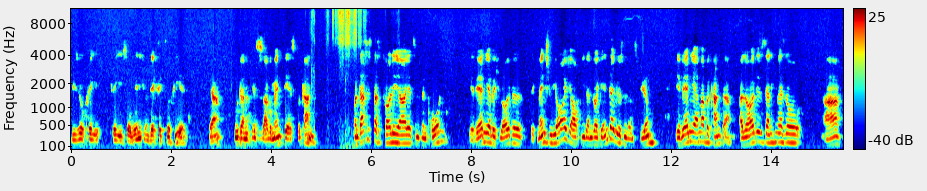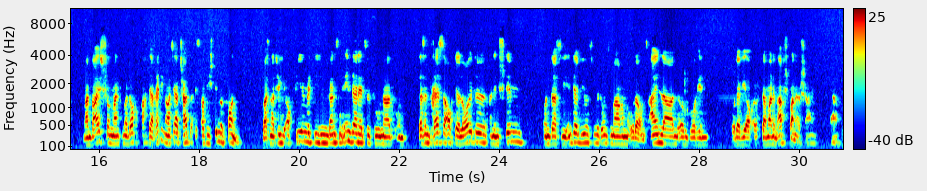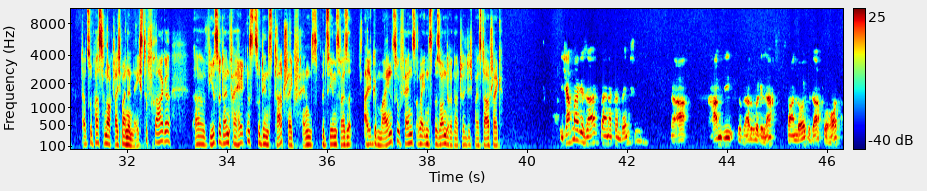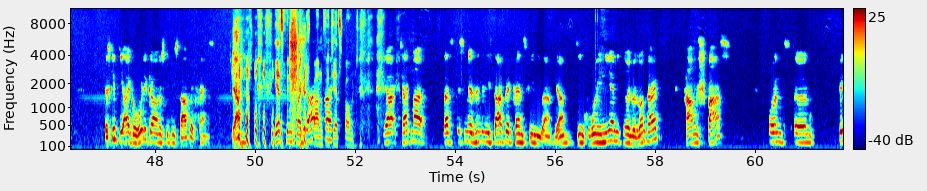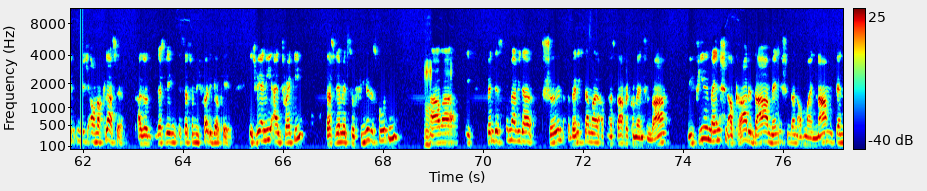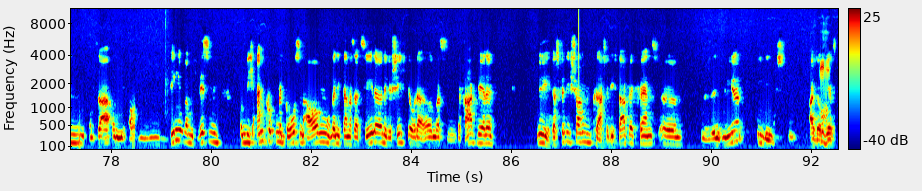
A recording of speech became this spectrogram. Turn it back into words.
Wieso kriege ich, krieg ich so wenig und der kriegt so viel? Ja, gut, dann ist das Argument, der ist bekannt. Und das ist das tolle ja jetzt im Synchron. Wir werden ja durch Leute, durch Menschen wie euch auch, die dann solche Interviews mit uns führen, wir werden ja immer bekannter. Also heute ist es ja nicht mehr so, ah, man weiß schon manchmal doch, ach, der Rettinghaus, ja, Schatz, ist doch die Stimme von. Was natürlich auch viel mit diesem ganzen Internet zu tun hat und das Interesse auch der Leute an den Stimmen und dass sie Interviews mit uns machen oder uns einladen irgendwo hin oder wie auch öfter mal im Abspann erscheinen. Ja. Dazu passt dann auch gleich meine nächste Frage. Äh, wie ist so dein Verhältnis zu den Star Trek-Fans, beziehungsweise allgemein zu Fans, aber insbesondere natürlich bei Star Trek? Ich habe mal gesagt bei einer Convention, ja, haben sie sogar darüber gelacht, es waren Leute da vor Ort. Es gibt die Alkoholiker und es gibt die Star Trek-Fans. Ja? jetzt bin ich mal gespannt, was jetzt kommt. Ja, ich sag mal, das ist mir, sind mir die Star Trek-Fans viel lieber. Ja? Sie ruinieren nicht ihre Gesundheit, haben Spaß und ähm, finden mich auch noch klasse. Also deswegen ist das für mich völlig okay. Ich wäre nie ein Trekkie, das wäre mir zu viel des Guten, mhm. aber ich finde es immer wieder schön, wenn ich da mal auf einer Star Trek Convention war, wie viele Menschen, auch gerade da Menschen dann auch meinen Namen kennen und, und auch Dinge über mich wissen und mich angucken mit großen Augen und wenn ich dann was erzähle, eine Geschichte oder irgendwas gefragt werde. Nee, das finde ich schon klasse. Die Star Trek-Fans äh, sind mir die liebsten. Also mhm. jetzt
